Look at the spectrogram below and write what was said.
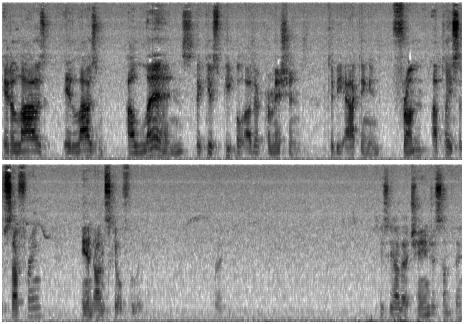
It allows it allows a lens that gives people other permission to be acting in, from a place of suffering and unskillfully. Right. You see how that changes something?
